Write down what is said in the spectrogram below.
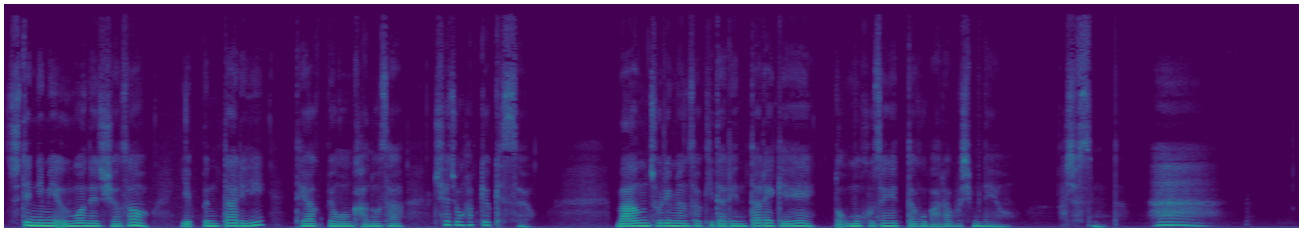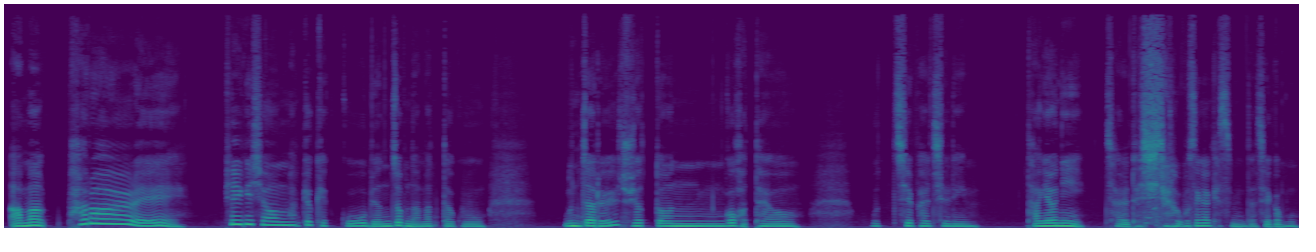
수디님이 응원해주셔서 예쁜 딸이 대학병원 간호사 최종 합격했어요. 마음 졸이면서 기다린 딸에게 너무 고생했다고 말하고 싶네요. 하셨습니다. 아마 8월에 필기시험 합격했고 면접 남았다고 문자를 주셨던 것 같아요. 5787님, 당연히 잘 되시리라고 생각했습니다. 제가 뭐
